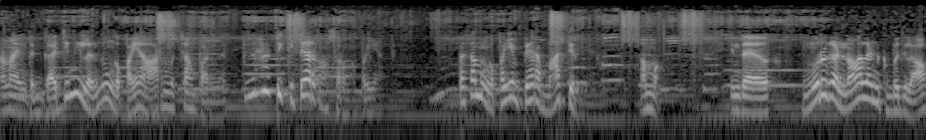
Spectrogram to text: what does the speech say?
ஆனால் இந்த கஜினிலேருந்து உங்கள் பையன் ஆரம்பித்தான் பாருங்கள் திருட்டிக்கிட்டே இருக்கான் சார் உங்கள் பையன். பேசாமல் உங்கள் பையன் பேரை மாற்றிருங்க ஆமாம் இந்த முருக நாலனுக்கு பதிலாக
